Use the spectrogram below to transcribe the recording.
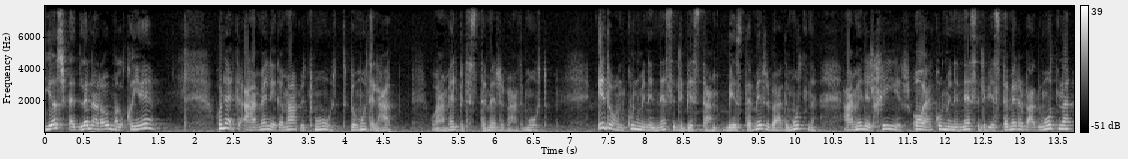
يشهد لنا يوم القيامة. هناك أعمال يا جماعة بتموت بموت العبد وأعمال بتستمر بعد موته. ادعوا نكون من الناس اللي بيستمر بعد موتنا. أعمال الخير اوعى يكون من الناس اللي بيستمر بعد موتنا.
